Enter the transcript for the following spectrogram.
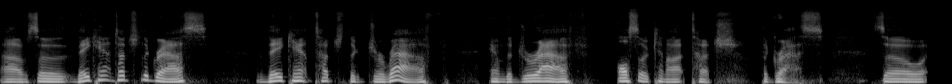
Um, so they can't touch the grass, they can't touch the giraffe, and the giraffe also cannot touch the grass. So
